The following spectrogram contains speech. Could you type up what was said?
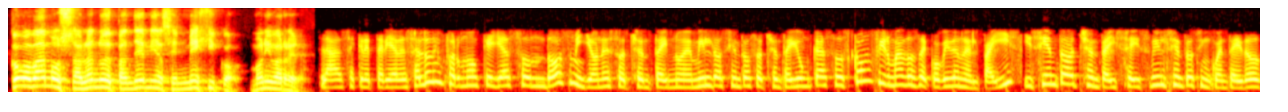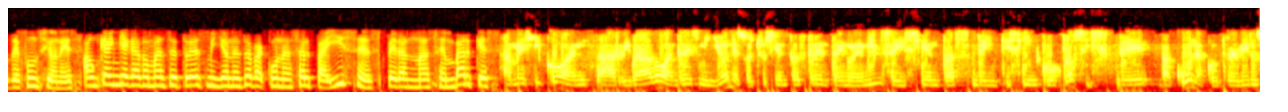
¿Cómo vamos hablando de pandemias en México? Moni Barrera. La Secretaría de Salud informó que ya son 2.089.281 casos confirmados de COVID en el país y 186.152 defunciones. Aunque han llegado más de 3 millones de vacunas al país, se esperan más embarques. A México han arribado a 3.839.625 dosis contra el virus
